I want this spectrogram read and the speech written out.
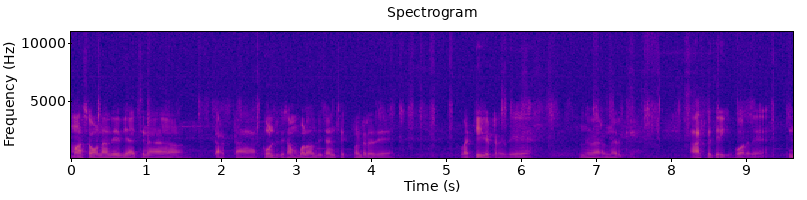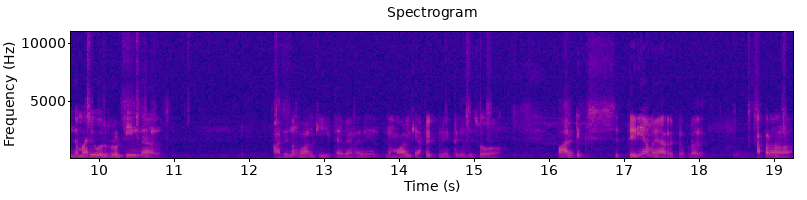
மாதம் ஒன்றாந்தேதி ஆச்சுன்னா கரெக்டாக அக்கௌண்ட்டுக்கு சம்பளம் வந்துச்சான்னு செக் பண்ணுறது வட்டி கட்டுறது இன்னும் வேறு என்ன இருக்குது ஆஸ்பத்திரிக்கு போகிறது இந்த மாதிரி ஒரு ரொட்டீன் தான். அது. நம்ம வாழ்க்கைக்கு தேவையானது. நம்ம வாழ்க்கையை அஃபெக்ட் பண்ணிகிட்டு இருக்குது. ஸோ பாலிட்டிக்ஸ் தெரியாமல் யாரும் இருக்கக்கூடாது. அப்புறம்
